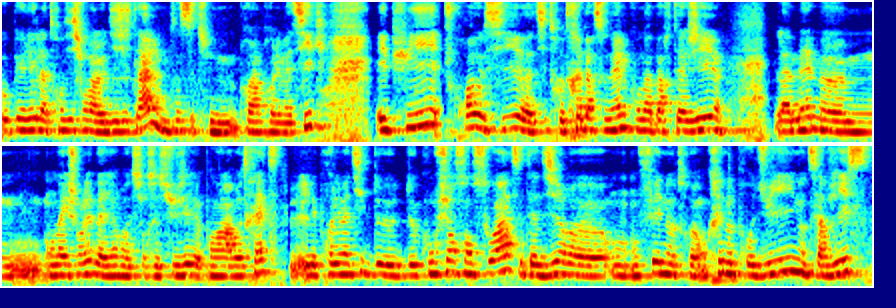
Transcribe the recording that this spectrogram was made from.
opérer la transition vers le digital? Ça, c'est une première problématique. Et puis, je crois aussi, à titre très personnel, qu'on a partagé la même... Euh, on a échangé d'ailleurs sur ce sujet pendant la retraite, les problématiques de, confiance en soi, c'est-à-dire euh, on, fait notre, on crée notre produit, notre service,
